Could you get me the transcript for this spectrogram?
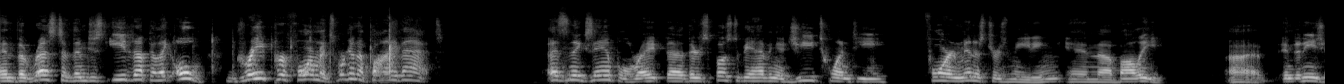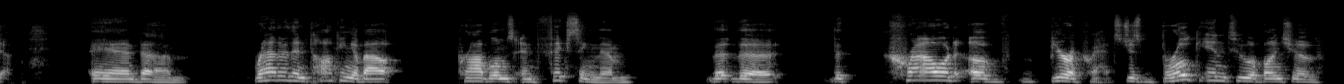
and the rest of them just eat it up. They're like, oh, great performance. We're going to buy that. As an example, right? Uh, they're supposed to be having a G20 foreign ministers meeting in uh, Bali, uh, Indonesia. And um, rather than talking about problems and fixing them, the, the, the crowd of bureaucrats just broke into a bunch of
